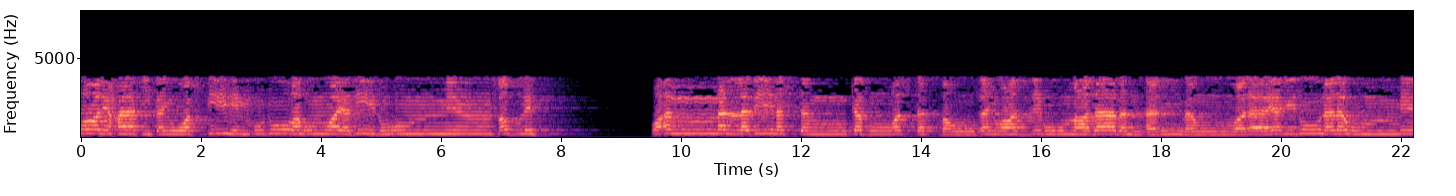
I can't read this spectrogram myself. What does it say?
الصالحات فيوفيهم أجورهم ويزيدهم من فضله. وأما الذين استنكفوا واستكبروا فيعذبهم عذابا أليما ولا يجدون لهم من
